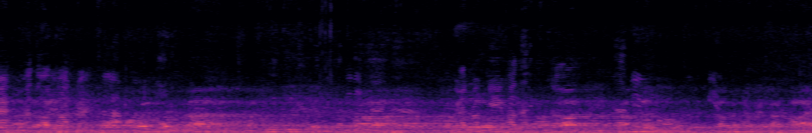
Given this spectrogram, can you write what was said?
งี้ยมาต่อยอดหน่อยขอเอาไว้ลงานเมื่อกี้เขาทอดอีกครั้งหนึ่งแล้วก็จะไปตัดขาย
